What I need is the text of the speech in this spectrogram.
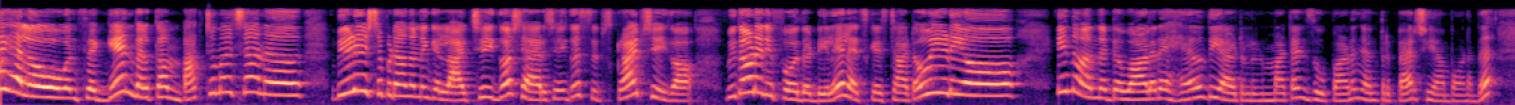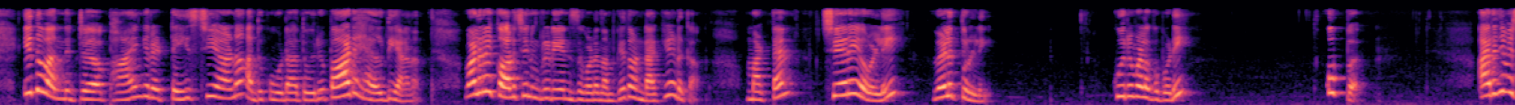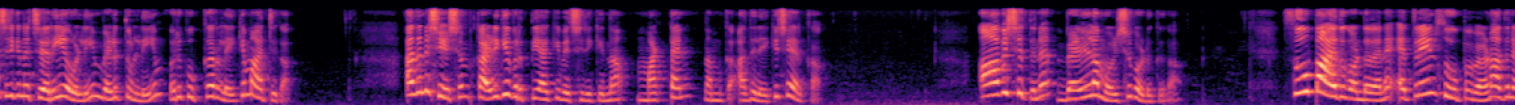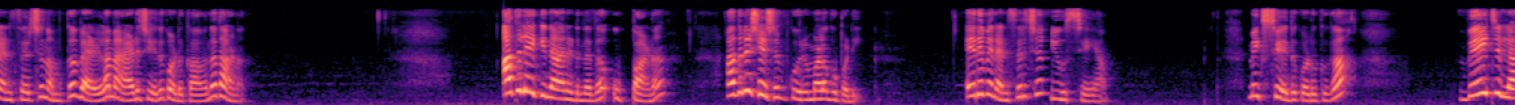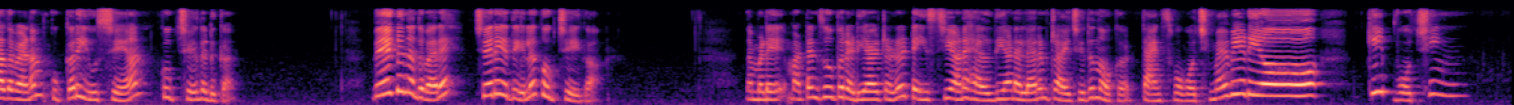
Hi hello once again welcome back to my channel video ഇഷ്ടപ്പെടുകയാണെന്നുണ്ടെങ്കിൽ like ചെയ്യുക share ചെയ്യുക subscribe ചെയ്യുക. Without any further delay let's get start oh video ഇന്ന് വന്നിട്ട് വളരെ healthy ആയിട്ടുള്ളൊരു mutton സൂപ്പാണ് ഞാൻ പ്രിപ്പയർ ചെയ്യാൻ പോണത്. ഇത് വന്നിട്ട് ഭയങ്കര ടേസ്റ്റിയാണ് അതുകൂടാതെ ഒരുപാട് ഹെൽത്തിയാണ് വളരെ കുറച്ച് ഇൻഗ്രീഡിയൻസ് കൂടെ നമുക്ക് ഇത് ഉണ്ടാക്കി എടുക്കാം മട്ടൺ ചെറിയ ഉള്ളി വെളുത്തുള്ളി കുരുമുളക് പൊടി വെച്ചിരിക്കുന്ന ചെറിയ ഉള്ളിയും വെളുത്തുള്ളിയും ഒരു കുക്കറിലേക്ക് മാറ്റുക. അതിനുശേഷം കഴുകി വൃത്തിയാക്കി വെച്ചിരിക്കുന്ന മട്ടൻ നമുക്ക് അതിലേക്ക് ചേർക്കാം. ആവശ്യത്തിന് വെള്ളം ഒഴിച്ചു കൊടുക്കുക. സൂപ്പ് ആയതുകൊണ്ട് തന്നെ എത്രയും സൂപ്പ് വേണോ അതിനനുസരിച്ച് നമുക്ക് വെള്ളം ആഡ് ചെയ്ത് കൊടുക്കാവുന്നതാണ്. അതിലേക്ക് ഞാൻ ഇടുന്നത് ഉപ്പാണ്. അതിനുശേഷം കുരുമുളക് പൊടി. എരിവിനനുസരിച്ച് യൂസ് ചെയ്യാം. മിക്സ് ചെയ്ത് കൊടുക്കുക. വെയിറ്റ് ഇല്ലാതെ വേണം കുക്കർ യൂസ് ചെയ്യാൻ കുക്ക് ചെയ്തെടുക്കാൻ. വേകുന്നത് വരെ ചെറിയ തീയിൽ കുക്ക് ചെയ്യുക. നമ്മുടെ മട്ടൻ സൂപ്പ് റെഡി ആയിട്ടുണ്ട്. ടേസ്റ്റിയാണ് ഹെൽത്തിയാണ് എല്ലാവരും ട്രൈ ചെയ്ത് നോക്കുക thanks for watching my video keep watching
